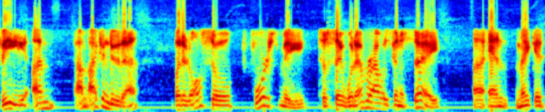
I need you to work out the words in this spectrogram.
fee, I'm, I'm I can do that. But it also forced me to say whatever I was going to say uh, and make it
